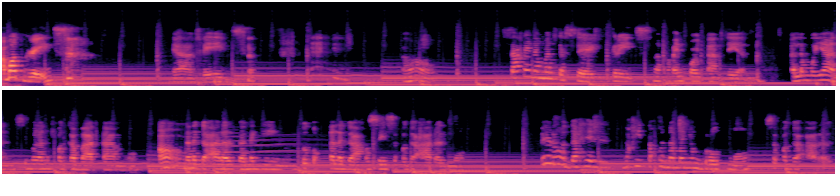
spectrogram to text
about grades. yeah, grades. oh. Sa akin naman kasi, grades, napaka-importante yan. Alam mo yan, simula ng pagkabata mo, Oo. na nag-aaral ka, naging tutok talaga ako sa'yo sa pag-aaral mo. Pero dahil nakita ko naman yung growth mo sa pag-aaral,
